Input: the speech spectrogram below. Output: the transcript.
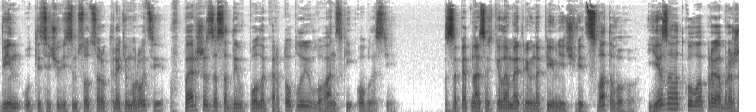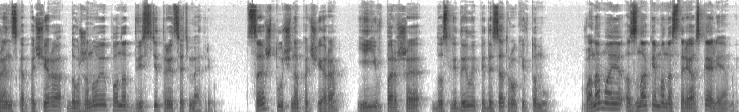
Він у 1843 році вперше засадив поле картоплею в Луганській області. За 15 кілометрів на північ від Сватового є загадкова Преображенська печера довжиною понад 230 метрів. Це штучна печера, її вперше дослідили 50 років тому. Вона має ознаки монастиря з келіями.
